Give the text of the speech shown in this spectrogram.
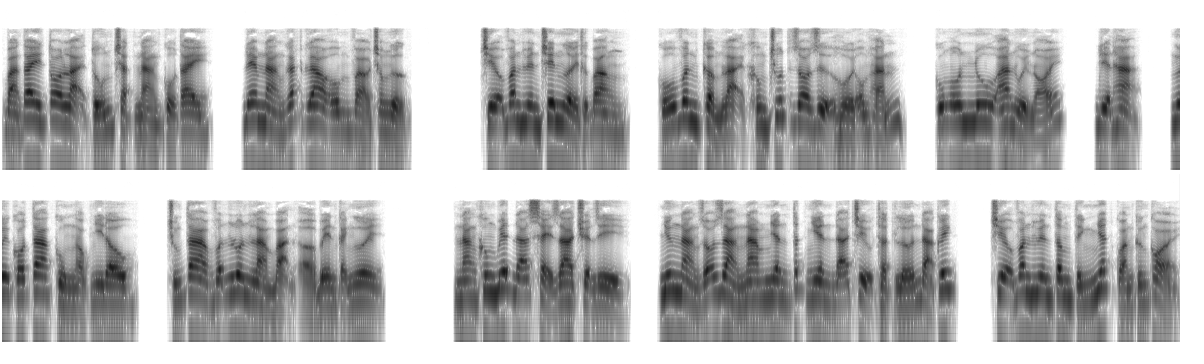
bàn tay to lại túm chặt nàng cổ tay, đem nàng gắt gao ôm vào trong ngực. Triệu văn huyên trên người thực băng, cố vân cẩm lại không chút do dự hồi ôm hắn, cũng ôn nhu an ủi nói, điện hạ, ngươi có ta cùng Ngọc Nhi đâu, chúng ta vẫn luôn làm bạn ở bên cạnh ngươi. Nàng không biết đã xảy ra chuyện gì, nhưng nàng rõ ràng nam nhân tất nhiên đã chịu thật lớn đả kích, triệu văn huyên tâm tính nhất quán cứng cỏi,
